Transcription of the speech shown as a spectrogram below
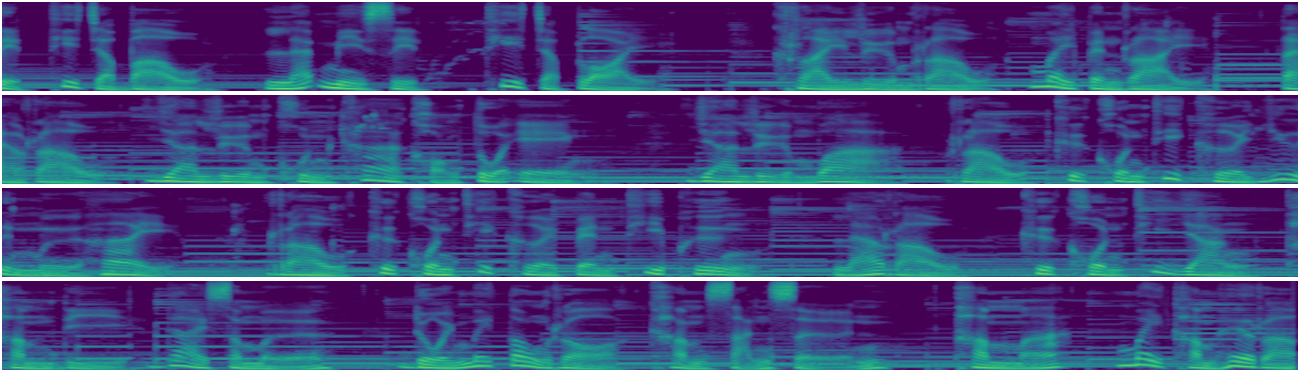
สิทธิ์ที่จะเบา และมีสิทธิ์ที่จะปล่อย ใครลืมเราไม่เป็นไร แต่เราอย่าลืมคุณค่าของตัวเอง อย่าลืมว่าเราคือคนที่เคยยื่นมือให้ เราคือคนที่เคยเป็นที่พึ่ง และเรา คือคนที่ยังทำดีได้เสมอ โดยไม่ต้องรอคำสรรเสริญ ธรรมะไม่ทำให้เรา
